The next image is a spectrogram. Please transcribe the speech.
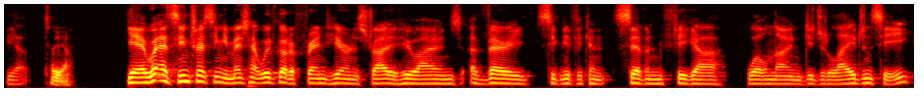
Yeah. So yeah, Yeah, well, it's interesting you mentioned that. We've got a friend here in Australia who owns a very significant seven figure, well known digital agency.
